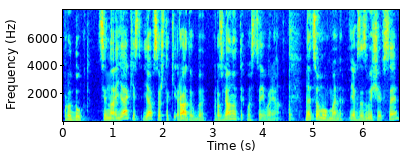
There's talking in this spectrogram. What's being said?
продукт. Ціна якість, я все ж таки радив би розглянути ось цей варіант. На цьому в мене, як зазвичай, все.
